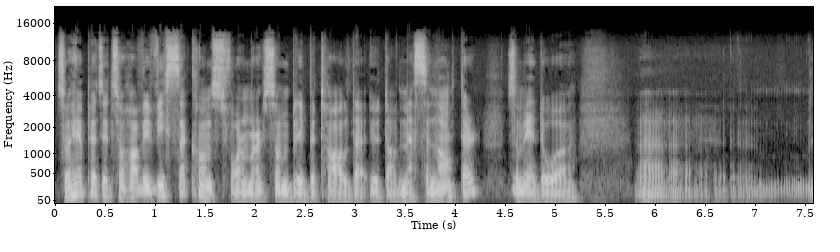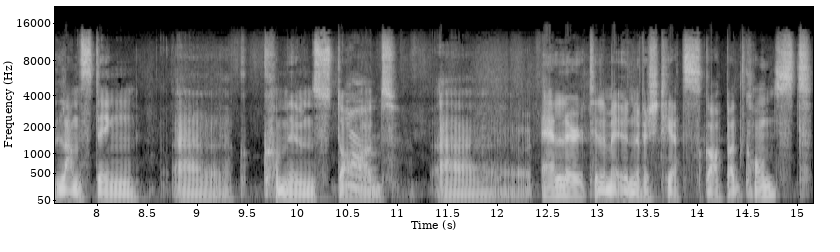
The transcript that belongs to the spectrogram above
Så helt plötsligt så har vi vissa konstformer som blir betalda utav mecenater som är då eh, landsting, eh, kommun, stad eh, eller till och med universitetsskapad konst.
